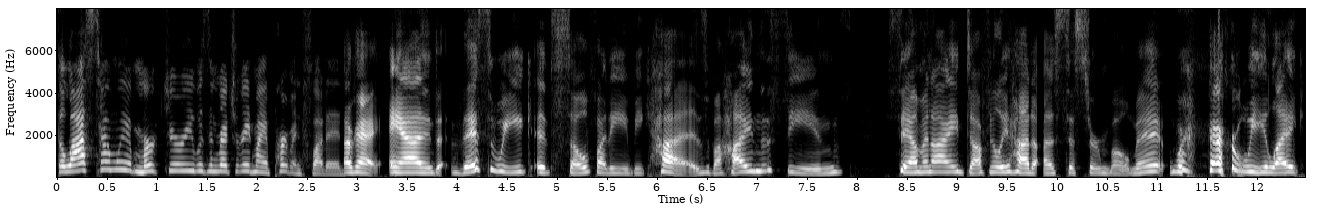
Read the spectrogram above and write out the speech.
The last time we Mercury was in retrograde, my apartment flooded. Okay, and this week it's so funny because behind the scenes, Sam and I definitely had a sister moment where we like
